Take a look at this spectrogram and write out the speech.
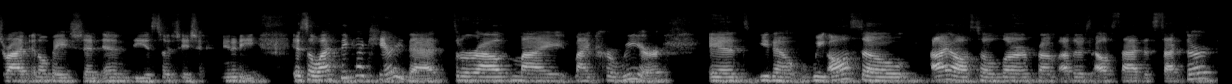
drive innovation in the association community. And so I think I carried that throughout my my career. And you know, we also I also learn from others outside the sector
